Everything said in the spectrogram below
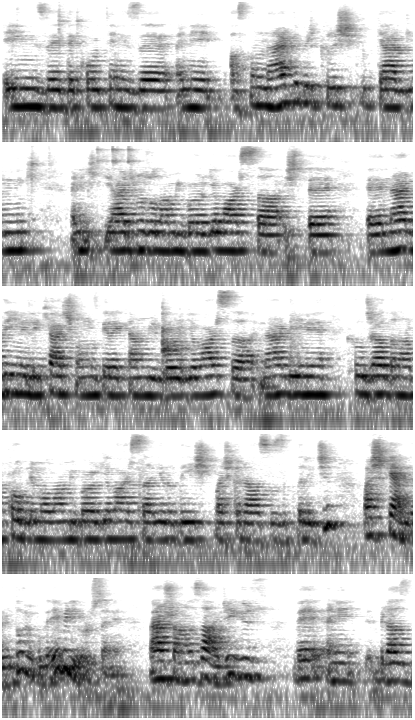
elinize, dekoltenize hani aslında nerede bir kırışıklık, gerginlik hani ihtiyacımız olan bir bölge varsa işte e, nerede yine leke açmamız gereken bir bölge varsa, nerede yine kılcal damar problemi olan bir bölge varsa ya da değişik başka rahatsızlıklar için başka yerleri de uygulayabiliyoruz. Hani ben şu anda sadece yüz ve hani biraz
